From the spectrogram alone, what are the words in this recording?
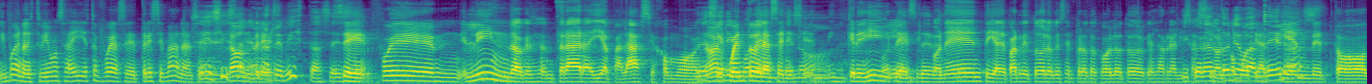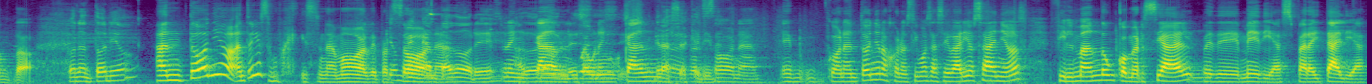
y bueno, estuvimos ahí, esto fue hace tres semanas Sí, en sí, Londres. las revistas, sí, Sí, sí. fue mm, lindo que se entrar ahí a Palacios, como ¿no? el cuento de la serie. ¿no? Increíble, es Imponente y aparte todo lo que es el protocolo, todo lo que es la organización, cómo te atiende todo. Con Antonio. Antonio, Antonio es un, es un amor de persona. encantador, ¿eh? Es un Adorable, encanto, un sí, encanto Gracias, de persona. Eh, con Antonio nos conocimos hace varios años filmando un comercial Mm. de medias para Italia,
